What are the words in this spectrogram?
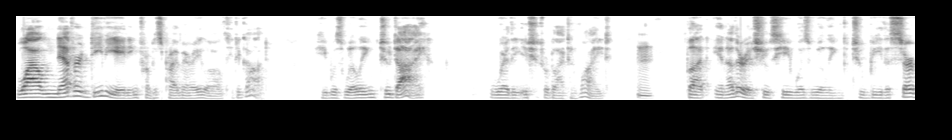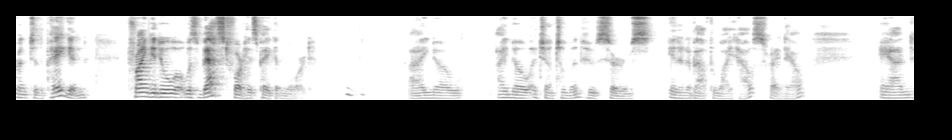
while never deviating from his primary loyalty to God. He was willing to die where the issues were black and white. Mm. But in other issues, he was willing to be the servant to the pagan, trying to do what was best for his pagan lord. Mm-hmm. I know I know a gentleman who serves in and about the White House right now. And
